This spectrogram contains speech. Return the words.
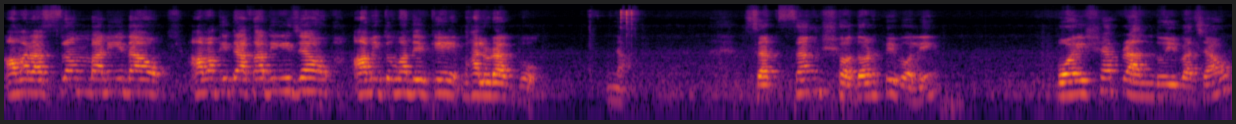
আমার আশ্রম বানিয়ে দাও, আমাকে টাকা দিয়ে যাও, আমি তোমাদেরকে ভালো রাখব। না। সৎসং সদর্পে বলে, পয়সা প্রাণ দুই বাঁচাও,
